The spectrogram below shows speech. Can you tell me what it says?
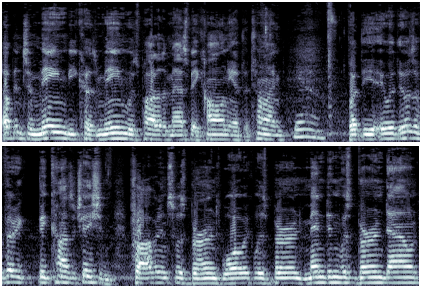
up into Maine because Maine was part of the Mass Bay Colony at the time. Yeah. But the it was, it was a very big concentration. Providence was burned, Warwick was burned, Mendon was burned down,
